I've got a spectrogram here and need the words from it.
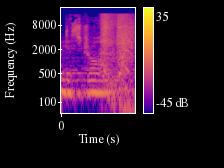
been destroyed.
